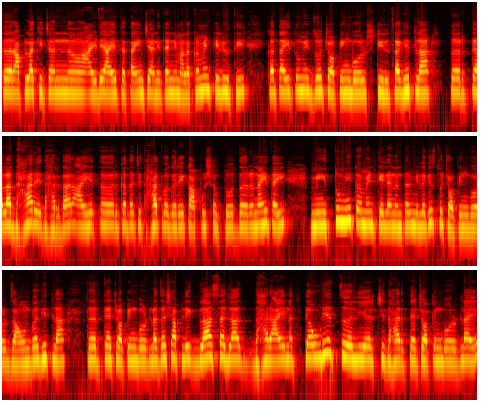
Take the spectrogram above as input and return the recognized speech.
तर आपला किचन आयडिया आहे त्या ताईंची आणि त्यांनी मला कमेंट केली होती का ताई तुम्ही जो चॉपिंग बोर्ड स्टीलचा घेतला तर त्याला धार आहे धारदार आहे तर कदाचित हात वगैरे कापू शकतो. तर नाही ताई मी तुम्ही कमेंट केल्यानंतर मी लगेच तो चॉपिंग बोर्ड जाऊन बघितला. तर त्या चॉपिंग बोर्डला जशी आपली ग्लासला धार आहे ना तेवढीच लेअरची धार त्या चॉपिंग बोर्डला आहे.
